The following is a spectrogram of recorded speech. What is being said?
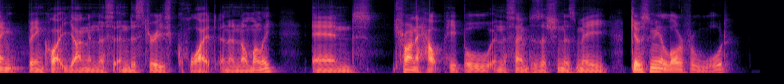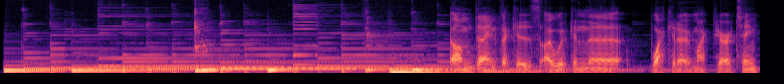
think being quite young in this industry is quite an anomaly, and trying to help people in the same position as me gives me a lot of reward. I'm Dane Vickers. I work in the Waikato Mike Pero team,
